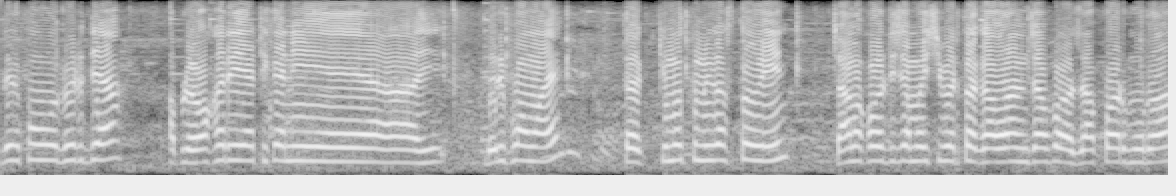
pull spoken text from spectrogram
डेअरी फार्मवर भेट द्या. आपल्या वाखारी या ठिकाणी डेअरी फार्म आहे. तर किंमत कमी जास्त होईल. चांगल्या क्वालिटीच्या म्हशी भेटतात. गावरान जाप जापार मुरा.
